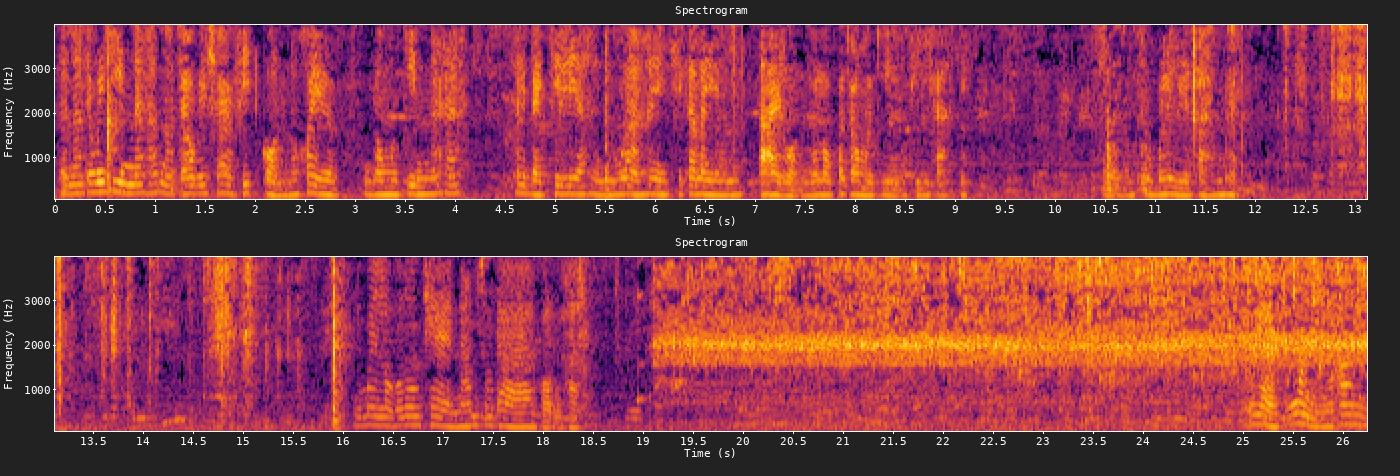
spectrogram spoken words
แต่นาจะไม่กินนะคะนาจะเอาไปแช่ฟิตก่อนแล้วค่อยเอามากินนะคะ ให้แบคทีเรียหรือว่าให้เชื้ออะไรมันตายก่อนแล้วเราก็จะเอามากินอีกทีค่ะนี่โอ้โหตัวเบลือเลยค่ะเพื่อนหรือไม่เราก็ต้องแช่น้ำโซดาก่อนค่ะ ตัวใหญ่อ้วนอยู่นะคะนี่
